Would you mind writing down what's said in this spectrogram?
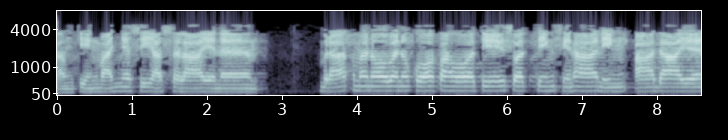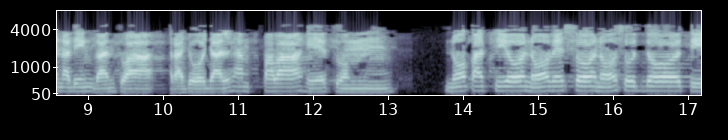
තංකින් මඤ්ඤසි අස්සලායන බ්‍රාහ්මනෝ වනුකෝ පහෝති සොත්තිං සිනානින් ආදාය නදින් ගන්්වා රජෝ ජල්හං පවා හේතුම් නොකත්තියෝ නොවෙස්සෝ නොසුද්ධෝති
